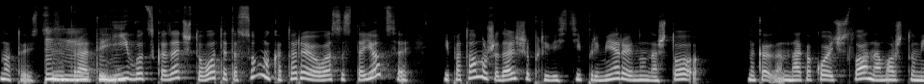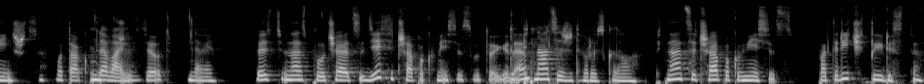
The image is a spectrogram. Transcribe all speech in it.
ну, то есть mm-hmm, затраты, mm-hmm. и вот сказать, что вот эта сумма, которая у вас остается, и потом уже дальше привести примеры, ну, на что, на, на какое число она может уменьшиться. Вот так вот Давай. я хочу сделать. Давай. То есть у нас получается 10 шапок в месяц в итоге, да? 15 же ты вроде сказала. 15 шапок в месяц. По 3 400.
